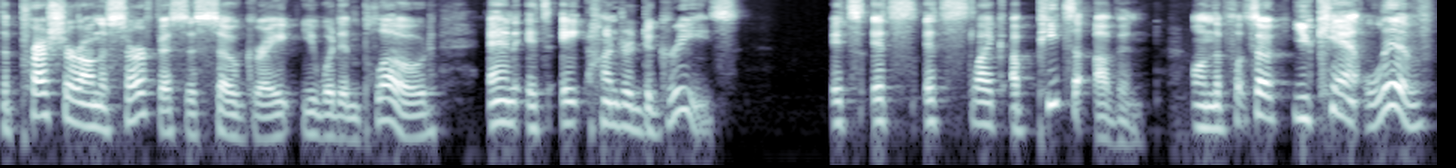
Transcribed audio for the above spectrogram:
the pressure on the surface is so great you would implode and it's 800 degrees. It's it's it's like a pizza oven on the so you can't live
